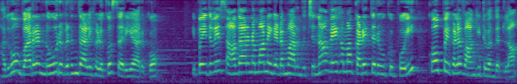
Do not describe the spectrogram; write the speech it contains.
அதுவும் வர நூறு விருந்தாளிகளுக்கும் சரியா இருக்கும். இப்ப இதுவே சாதாரணமான இடமா இருந்துச்சுன்னா வேகமா கடை தெருவுக்கு போய் கோப்பைகளை வாங்கிட்டு வந்துடலாம்.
